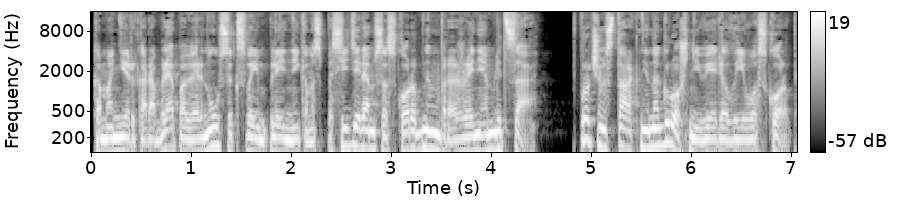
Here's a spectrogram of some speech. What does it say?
Командир корабля повернулся к своим пленникам-спасителям со скорбным выражением лица. Впрочем, Старк ни на грош не верил в его скорбь.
